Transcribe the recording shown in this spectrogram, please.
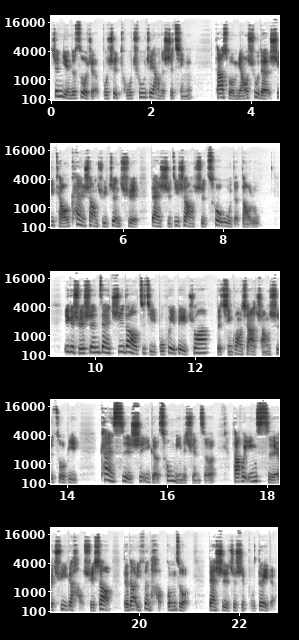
箴言的作者不是突出这样的事情，他所描述的是一条看上去正确，但实际上是错误的道路。一个学生在知道自己不会被抓的情况下尝试作弊，看似是一个聪明的选择，他会因此而去一个好学校，得到一份好工作。但是这是不对的，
